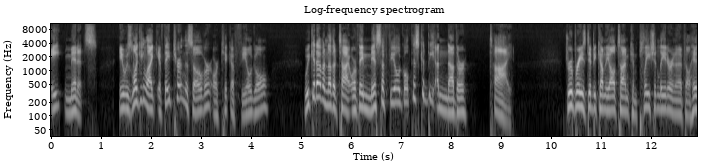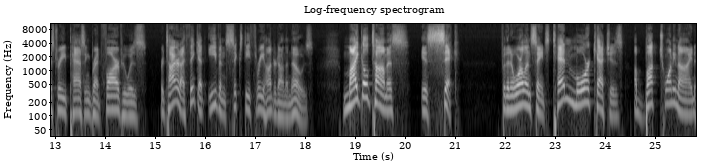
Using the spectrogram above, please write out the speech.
eight minutes. It was looking like if they turn this over or kick a field goal, we could have another tie. Or if they miss a field goal, this could be another tie. Drew Brees did become the all time completion leader in NFL history, passing Brett Favre, who was retired, I think, at even 6,300 on the nose. Michael Thomas is sick for the New Orleans Saints. 10 more catches, a buck 29.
